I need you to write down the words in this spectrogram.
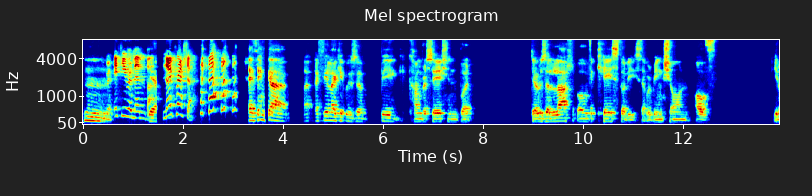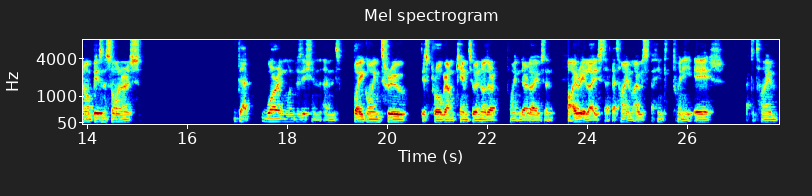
Hmm. if you remember Yeah. no pressure I think uh, I feel like it was a big conversation, but there was a lot of case studies that were being shown of, you know, business owners that were in one position and by going through this program came to another point in their lives. And I realized at that time, I was, I think, 28 at the time,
